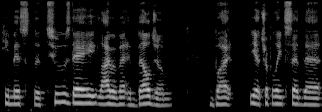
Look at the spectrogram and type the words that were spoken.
he missed the Tuesday live event in Belgium, but yeah, Triple H said that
